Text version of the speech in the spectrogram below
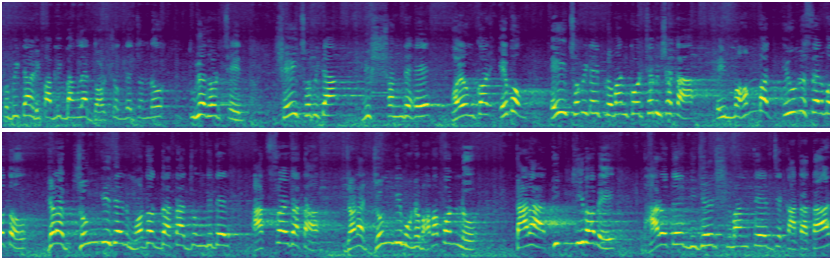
ছবিটা রিপাবলিক বাংলার দর্শকদের জন্য তুলে ধরছেন, সেই ছবিটা নিঃসন্দেহে ভয়ঙ্কর এবং এই ছবিটাই প্রমাণ করছে বিশাখা, এই মোহাম্মদ ইউনুসের মতো যারা জঙ্গিদের মদতদাতা, জঙ্গিদের আশ্রয়দাতা, যারা জঙ্গি মনোভাবাপন্ন, তারা ঠিক কীভাবে ভারতের নিজের সীমান্তের যে কাঁটাতার,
